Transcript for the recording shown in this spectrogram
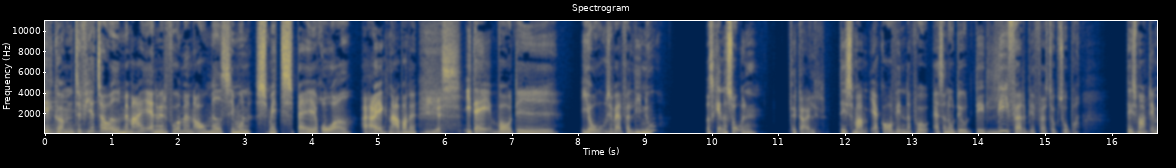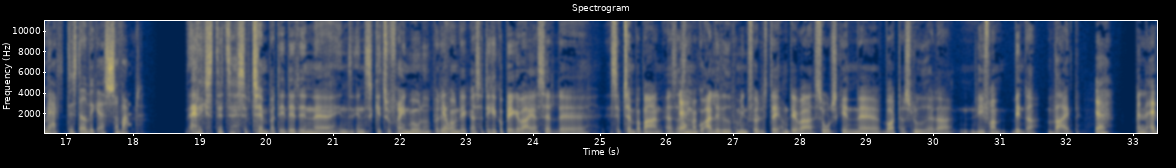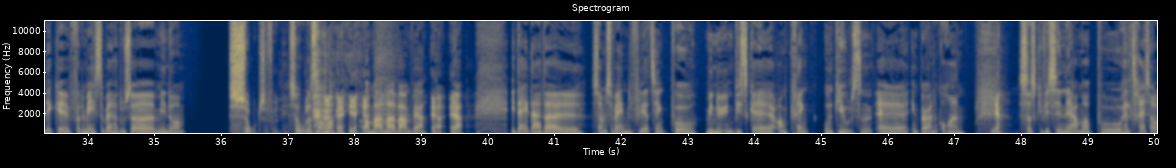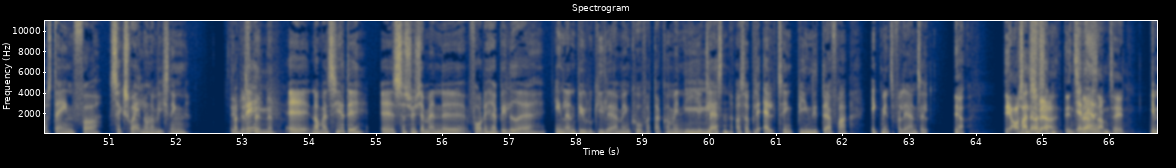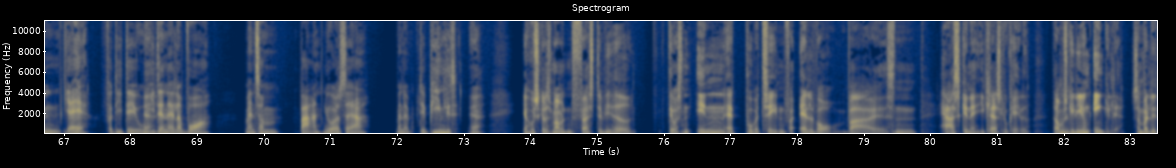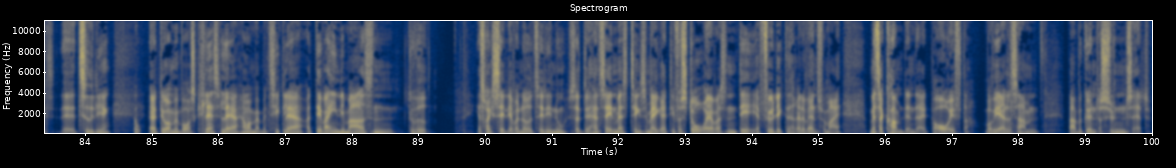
Velkommen til Firtoget med mig, Annemette Furman, og med Simon Smits bag roret, Hej, bag knapperne. Yes, I dag, hvor det i Aarhus i hvert fald lige nu, der skinner solen. det er dejligt. Det er som om, jeg går og venter på, altså nu det er jo det er lige før det bliver 1. oktober. Det er som om, det er mærkeligt, at det stadigvæk er så varmt. Er det ikke det, september, det er lidt en, uh, en, en skizofren måned på det Jo. punkt, ikke? Altså, det kan gå begge veje. Jeg selv uh, septemberbarn. Altså, Ja. sådan, man kunne aldrig vide på min fødselsdag, om det var solskin, uh, vådt og slud, eller ligefrem vinter-vibe. Ja, men er det ikke øh, for det meste, hvad har du så minder om? Sol, selvfølgelig. Sol og sommer ja, og meget, meget varmt vejr. ja, ja. Ja. I dag der er der øh, som sædvanligt flere ting på menuen. Vi skal omkring udgivelsen af en børnekoran. ja. Så skal vi se nærmere på 50-årsdagen for seksualundervisningen. Det Og bliver det- spændende. Øh, når man siger det, øh, så synes jeg, man øh, får det her billede af en eller anden biologilærer med en kuffert, der kom ind i Mhm. klassen, og så blev alting pinligt derfra. Ikke mindst for læreren selv. Det er også Var en det også svær, sådan? det er en Ja, svær det er det. samtale. Jamen, ja ja, fordi det er jo ja. Ja. i den alder, hvor man som barn jo også er, er det er pinligt. Jeg husker det som om, at den første, vi havde, det var sådan inden, at puberteten for alvor var øh, sådan herskende i klasselokalet. Der var måske Mm. lige nogle enkelte, som var lidt øh, tidlige, ikke? Jo. Øh, det var med vores klasselærer, han var matematiklærer, og det var egentlig meget sådan, du ved, jeg tror ikke selv, jeg var nået til det endnu. Så det, han sagde en masse ting, som jeg ikke rigtig forstod, og jeg var sådan, det, jeg følte ikke, det havde relevans for mig. Men så kom den der et par år efter, hvor vi alle sammen var begyndt at synes, at,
